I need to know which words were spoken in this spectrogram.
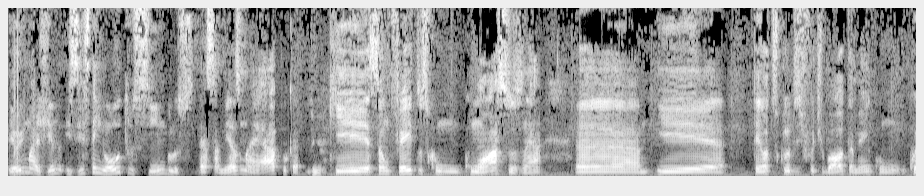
Eu imagino, existem outros símbolos dessa mesma época hum. que são feitos com, com ossos, né? Uh, e tem outros clubes de futebol também com, com,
